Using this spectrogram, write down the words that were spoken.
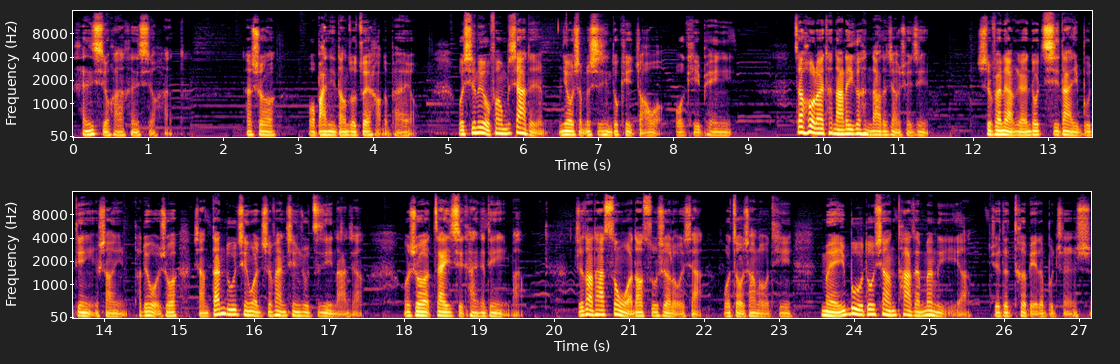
很喜欢，很喜欢。”他说：“我把你当做最好的朋友，我心里有放不下的人，你有什么事情都可以找我，我可以陪你。”再后来，他拿了一个很大的奖学金，十分两个人都期待一部电影上映。他对我说：“想单独请我吃饭庆祝自己拿奖。”我说在一起看个电影吧，直到他送我到宿舍楼下，我走上楼梯，每一步都像踏在梦里一样，觉得特别的不真实。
